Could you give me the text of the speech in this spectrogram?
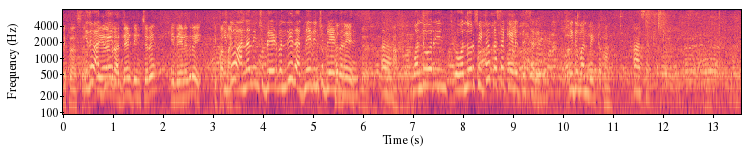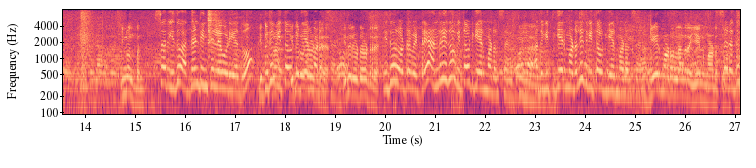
ಡಿಫ್ರೆನ್ಸ್ ಇದು ಇದು ಹದಿನೈದು- ಹದಿನೆಂಟು ಇಂಚ್ ರೀ ಇದು ಏನಿದ್ರೆ ಇದು ಇಪ್ಪತ್ನಾಲ್ಕು ಹನ್ನೊಂದು ಇಂಚು ಬ್ಲೇಡ್ ಬಂದ್ರೆ ಇದು ಹದಿನೈದು ಇಂಚು ಬ್ಲೇಡ್ ಹದಿನೈದು ಬರುತ್ತೆ blade. ಹಾ. ಒಂದೂವರೆ ಇಂಚ್ ಒಂದೂವರೆ ಫೀಟು ಕಸ ಕೇಳುತ್ತೆ ಸರ್ ಇದು. ಇದು ಬಂದ್ಬಿಟ್ಟು. ಹಾಂ. ಸರ್ ಇನ್ನೊಂದು ಬಂತು. ಸರ್ ಇದು ಹದಿನೆಂಟು ಇಂಚಲ್ಲೇ ಹೊಡಿಯೋದು. ಇದು ವಿತೌಟ್ ಗೇರ್ ಮಾಡಲ್ ಸರ್. ಇದು ರೋಟೋವೇಟ್ರೆ ಇದು ರೋಟರ್ ಬಿಟ್ರೆ ಅಂದ್ರೆ ಇದು ವಿತೌಟ್ ಗೇರ್ ಮಾಡಲ್ ಸರ್ ಇದು. ಅದು ವಿತ್ ಗೇರ್ ಮಾಡಲ್ ಇದು without gear model sir. Gear model ಅಂದ್ರೆ ಏನು ಮಾಡುತ್ತೆ? ಸರ್ ಅದು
